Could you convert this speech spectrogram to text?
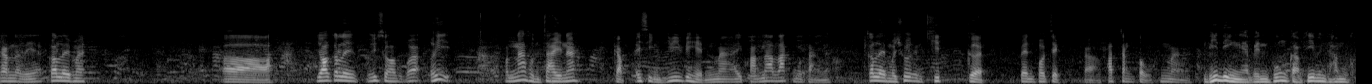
กันอะไรเงี้ยก็เลยมาอยอดก็เลยรู้สึกว่าเฮ้ยมันน่าสนใจนะ กับไอสิ่งที่พี่ไปเห็นมาไอความน่ารักต่างๆนะก็เลยมาช่วยกันคิดเกิดเป็นโปรเจกต์อ่าฟัดจังโตขึ้นมา พี่ดิ่งเนี่ยเป็นผู้กำกับที่เป็นทำโฆ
